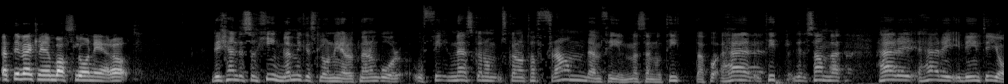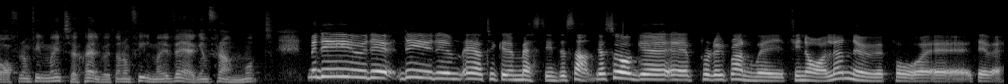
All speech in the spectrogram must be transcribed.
Att det verkligen bara slår neråt. Det kändes så himla mycket slå neråt när de går och när ska de, ska de ta fram den filmen sen och titta på, här, titta, samla, här är, här är, det är inte jag för de filmar ju inte sig själva utan de filmar ju vägen framåt. Men det är ju det, det, är ju det jag tycker är mest intressant. Jag såg eh, Project Runway-finalen nu på eh, TV.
